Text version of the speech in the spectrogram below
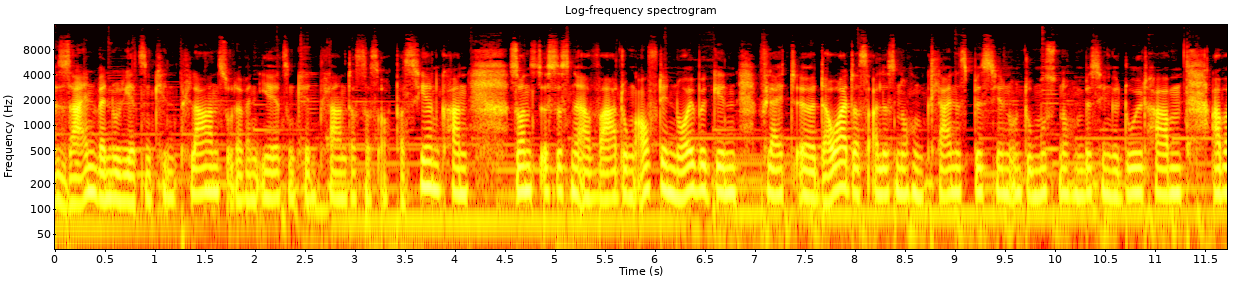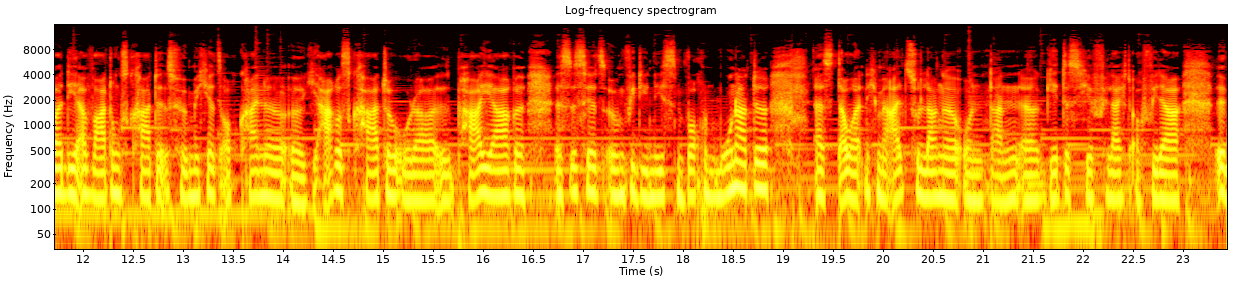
sein, wenn du jetzt ein Kind planst oder wenn ihr jetzt ein Kind plant, dass das auch passieren kann. Sonst ist es eine Erwartung auf den Neubeginn. Vielleicht äh, dauert das alles noch ein kleines bisschen und du musst noch ein bisschen Geduld haben. Aber die Erwartungskarte ist für mich jetzt auch keine äh, Jahreskarte oder ein paar Jahre. Es ist jetzt irgendwie die nächsten Wochen, Monate. Es dauert nicht mehr allzu lange und dann äh, geht es hier vielleicht auch wieder, äh,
